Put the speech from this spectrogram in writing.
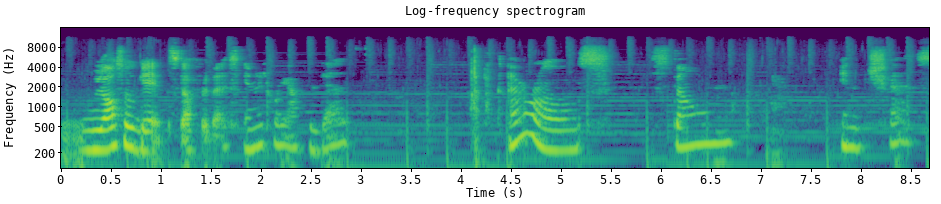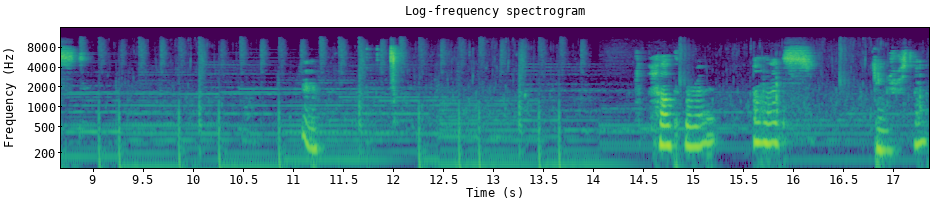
we also get stuff for this. Inventory after death. Emeralds. Stone. In a chest. Hmm. Health prevent. Oh, that's interesting.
